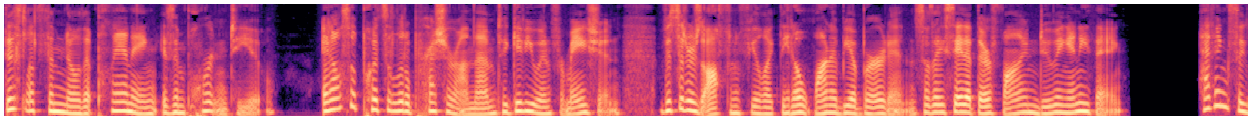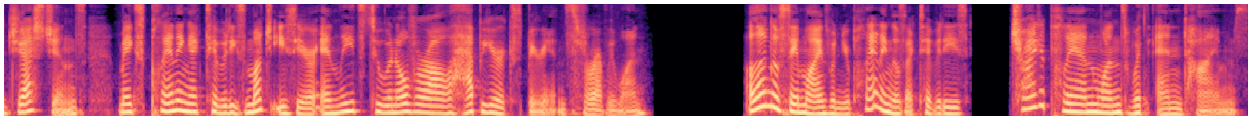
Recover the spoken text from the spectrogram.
This lets them know that planning is important to you. It also puts a little pressure on them to give you information. Visitors often feel like they don't want to be a burden, so they say that they're fine doing anything. Having suggestions makes planning activities much easier and leads to an overall happier experience for everyone. Along those same lines, when you're planning those activities, try to plan ones with end times.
